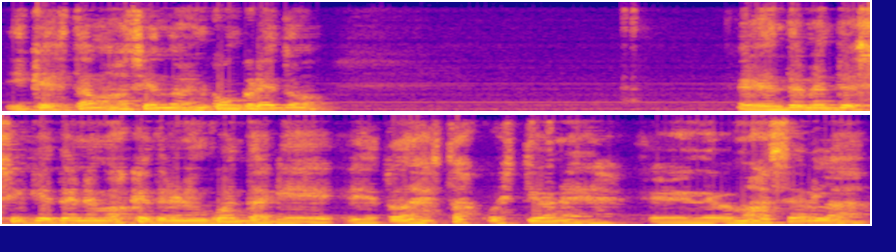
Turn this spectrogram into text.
y qué estamos haciendo en concreto, evidentemente sí que tenemos que tener en cuenta que eh, todas estas cuestiones eh, debemos hacerlas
